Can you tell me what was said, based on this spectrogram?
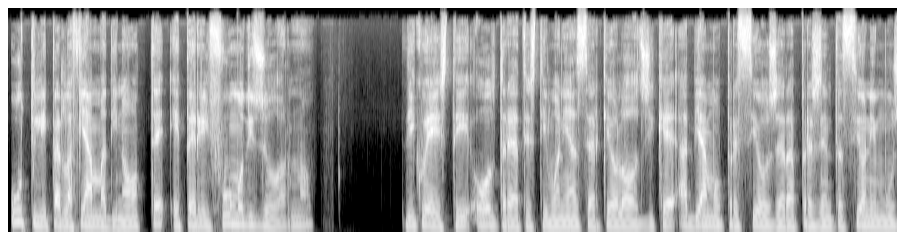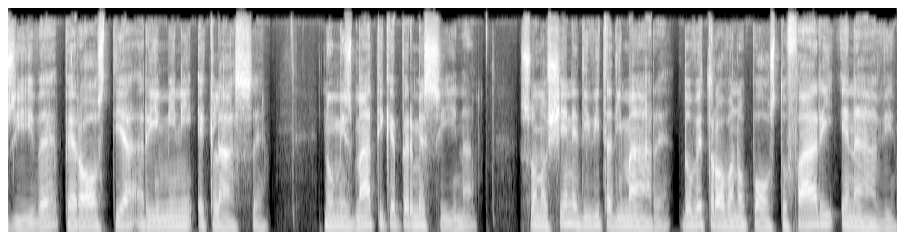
utili per la fiamma di notte e per il fumo di giorno. Di questi, oltre a testimonianze archeologiche, abbiamo preziose rappresentazioni musive per Ostia, Rimini e Classe, numismatiche per Messina. Sono scene di vita di mare, dove trovano posto fari e navi,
